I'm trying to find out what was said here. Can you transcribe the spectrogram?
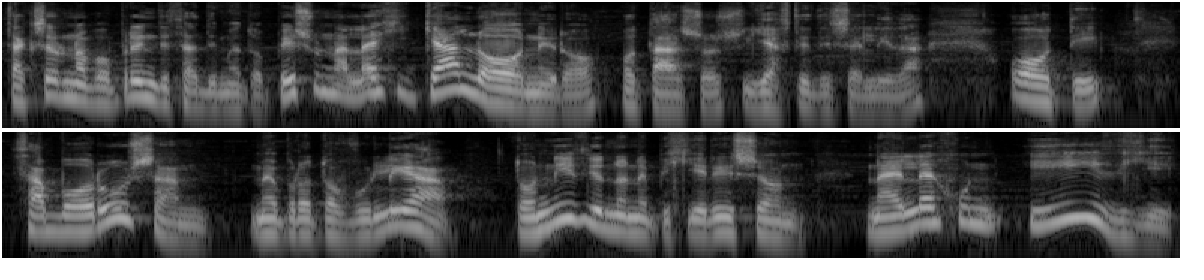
θα ξέρουν από πριν τι θα αντιμετωπίσουν, αλλά έχει και άλλο όνειρο ο Τάσος για αυτή τη σελίδα, ότι θα μπορούσαν με πρωτοβουλία των ίδιων των επιχειρήσεων να ελέγχουν οι ίδιοι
